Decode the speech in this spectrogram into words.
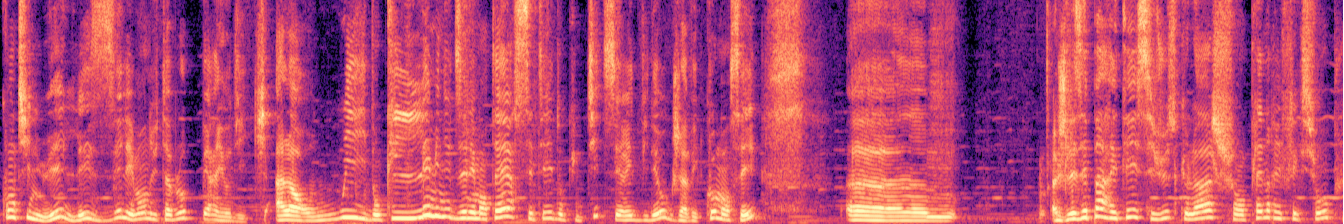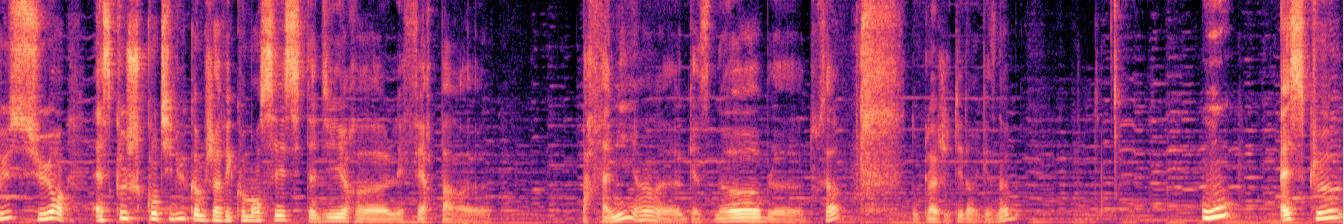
continuer les éléments du tableau périodique? Alors oui, donc les minutes élémentaires, c'était donc une petite série de vidéos que j'avais commencé. Euh, je les ai pas arrêtés, c'est juste que là, je suis en pleine réflexion plus sur est-ce que je continue comme j'avais commencé, c'est-à-dire euh, les faire par, euh, par famille, hein, euh, Gaznoble, euh, tout ça. Donc là, j'étais dans les Gaznoble. Ou est-ce que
